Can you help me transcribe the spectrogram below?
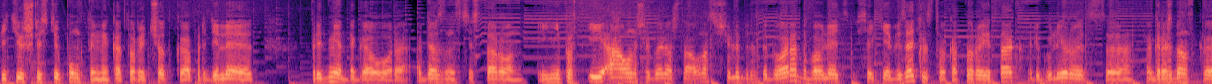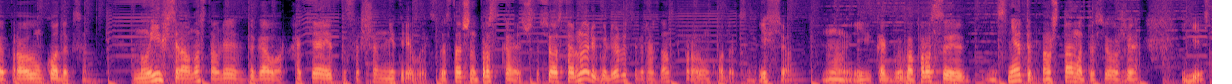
5-6 пунктами, которые четко определяют предмет договора, обязанности сторон. И, не пов... и а он еще говорил, что а у нас еще любят в договора добавлять всякие обязательства, которые и так регулируются гражданско-правовым кодексом. Но их все равно вставляют в договор, хотя это совершенно не требуется. Достаточно просто сказать, что все остальное регулируется гражданско-правовым кодексом. И все. Ну, и как бы вопросы сняты, потому что там это все уже есть.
